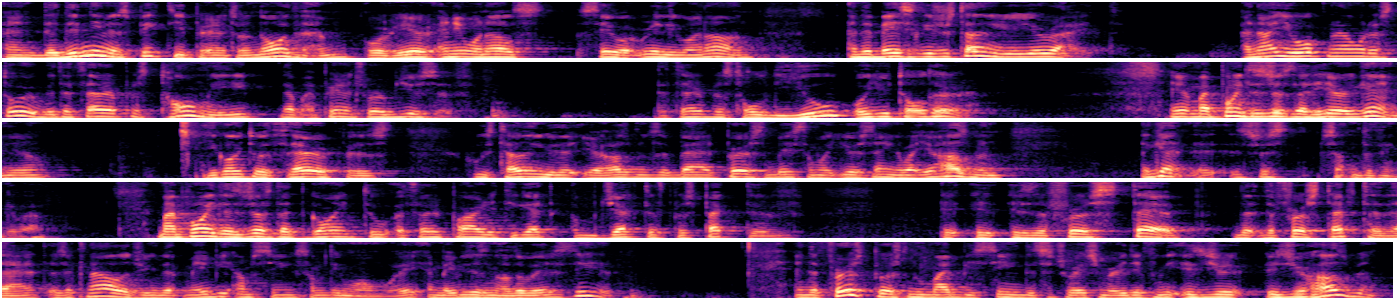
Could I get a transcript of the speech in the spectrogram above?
And they didn't even speak to your parents or know them or hear anyone else say what really went on. And they're basically just telling you you're right. And now you walk around with a story, but the therapist told me that my parents were abusive. The therapist told you or you told her. My point is just that here again, you know, you're going to a therapist who's telling you that your husband's a bad person based on what you're saying about your husband. Again, it's just something to think about. My point is just that going to a third party to get objective perspective is the first step. The first step to that is acknowledging that maybe I'm seeing something one way and maybe there's another way to see it. And the first person who might be seeing the situation very differently is your, is your husband.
